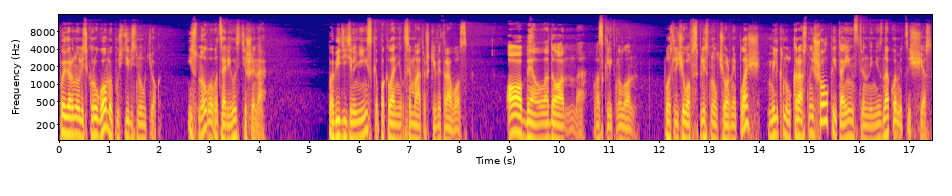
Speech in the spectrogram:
повернулись кругом и пустились на утек. И снова воцарилась тишина. Победитель низко поклонился матушке ветровоз. «О, Белладонна!» — воскликнул он. После чего всплеснул черный плащ, мелькнул красный шелк, и таинственный незнакомец исчез.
